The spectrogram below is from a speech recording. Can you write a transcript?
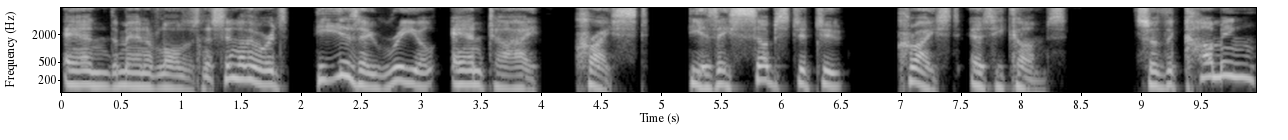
and the man of lawlessness. In other words, he is a real anti Christ. He is a substitute Christ as he comes. So the coming,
